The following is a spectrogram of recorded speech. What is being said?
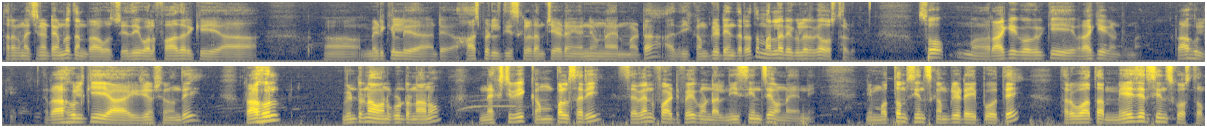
తనకు నచ్చిన టైంలో తను రావచ్చు. ఇది వాళ్ళ ఫాదర్కి మెడికల్ అంటే హాస్పిటల్ తీసుకెళ్ళడం చేయడం ఇవన్నీ ఉన్నాయన్నమాట. అది కంప్లీట్ అయిన తర్వాత మళ్ళీ రెగ్యులర్గా వస్తాడు. సో రాఖీ రాకీకి ఒకరికి రాకీకి అంటున్నా రాహుల్కి రాహుల్కి ఆ ఎగ్జామ్షన్ ఉంది. రాహుల్ వింటున్నావు అనుకుంటున్నాను. Next week compulsory seven forty ఫైవ్కి ఉండాలి. నీ సీన్సే ఉన్నాయన్నీ నీ మొత్తం సీన్స్ కంప్లీట్ అయిపోతే తర్వాత మేజర్ సీన్స్కి వస్తాం.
